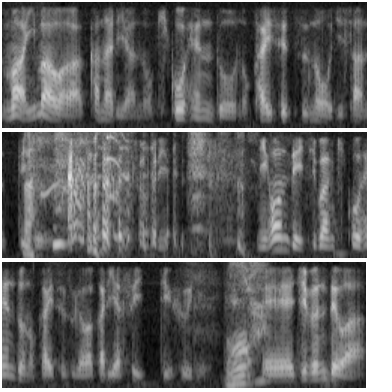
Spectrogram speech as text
まあ、今はかなりあの気候変動の解説のおじさんっていう つまり日本で一番気候変動の解説が分かりやすいっていうふうに、えー、自分では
